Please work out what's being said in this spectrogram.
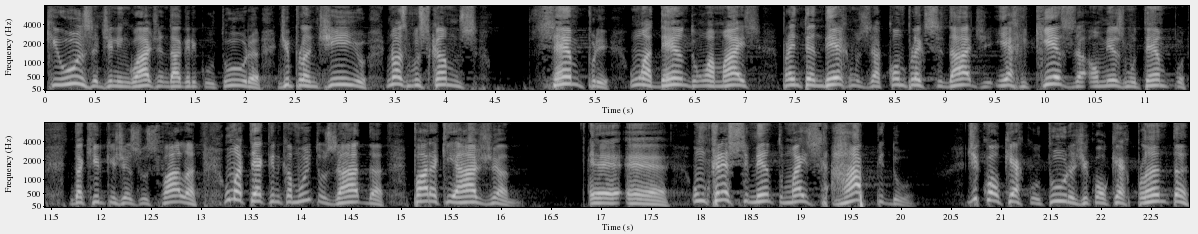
que usa de linguagem da agricultura, de plantio, nós buscamos sempre um adendo, um a mais, para entendermos a complexidade e a riqueza ao mesmo tempo daquilo que Jesus fala, uma técnica muito usada para que haja é, é, um crescimento mais rápido de qualquer cultura, de qualquer planta,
